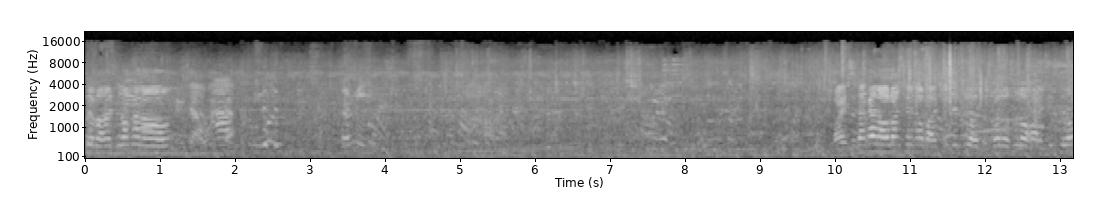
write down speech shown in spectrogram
再把它吃上看哦。好，你问，等你。欢迎吃上看哦，乱切哦，把切切吃了，整个都是肉，欢迎去吃哦。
